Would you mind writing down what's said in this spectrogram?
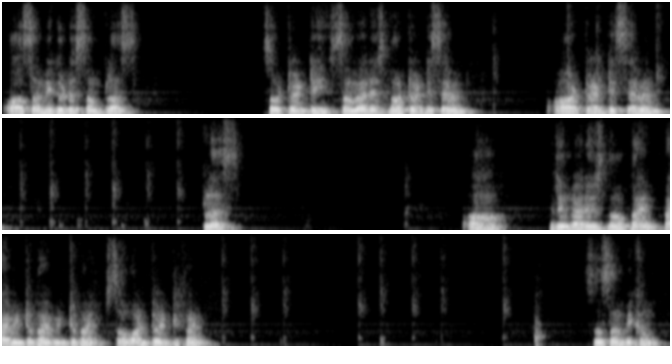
Or sum equal to sum plus so 20 sum value is now 27 or 27 plus or rim value is now 5 5 into 5 into 5 so 125 so sum become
